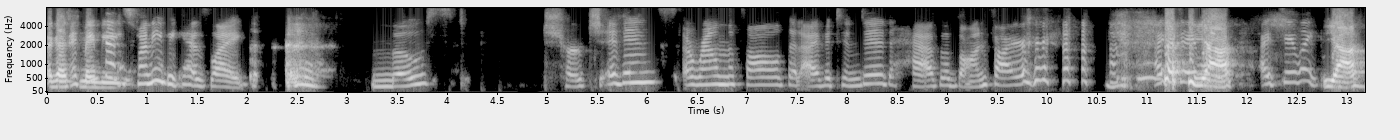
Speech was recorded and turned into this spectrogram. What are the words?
I guess I think maybe that's funny because like most church events around the fall that I've attended have a bonfire. I'd say yeah, like, I'd say like yeah.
